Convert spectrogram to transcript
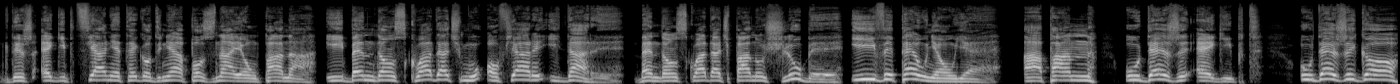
gdyż Egipcjanie tego dnia poznają Pana i będą składać Mu ofiary i dary. Będą składać Panu śluby i wypełnią je. A Pan uderzy Egipt, uderzy go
